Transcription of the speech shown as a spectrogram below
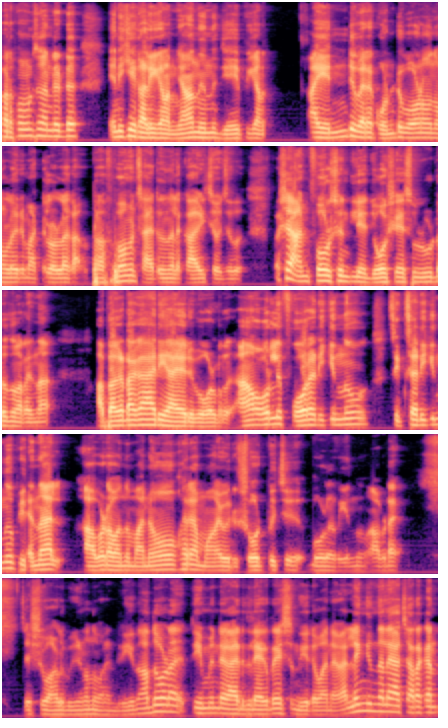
പെർഫോമൻസ് കണ്ടിട്ട് എനിക്ക് കളിക്കണം ഞാൻ നിന്ന് ജയിപ്പിക്കണം ആ എൻഡ് വരെ കൊണ്ടുപോകണം എന്നുള്ള ഒരു മട്ടിലുള്ള പെർഫോമൻസ് ആയിരുന്നു ഇന്നലെ കാഴ്ചവെച്ചത്. പക്ഷേ അൺഫോർച്ചുനേറ്റ്ലി ജോഷേസ് സുലൂട്ട് എന്ന് പറയുന്ന അപകടകാരിയായ ഒരു ബോളർ ആ ഓവറിൽ ഫോർ അടിക്കുന്നു സിക്സ് അടിക്കുന്നു. എന്നാൽ അവിടെ വന്ന് മനോഹരമായ ഒരു ഷോർട്ട് പിച്ച് ബോൾ എറിയുന്നു. അവിടെ ജഷുവാൾ വീണെന്ന് പറഞ്ഞിരിക്കുന്നു. അതോടെ ടീമിന്റെ കാര്യത്തിൽ ഏകദേശം തീരുമാനം. അല്ലെങ്കിൽ ഇന്നലെ ആ ചറക്കൻ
